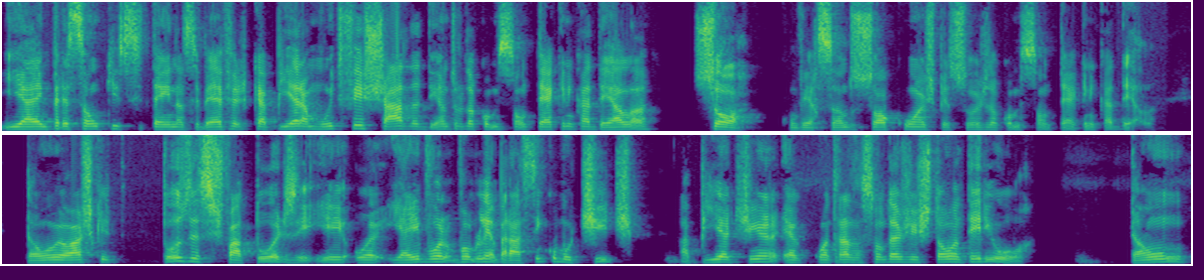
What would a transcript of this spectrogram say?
e a impressão que se tem na CBF é que a Pia era muito fechada dentro da comissão técnica dela só, conversando só com as pessoas da comissão técnica dela. Então eu acho que todos esses fatores, e, e, aí vamos lembrar, assim como o Tite, a Pia tinha é, contratação da gestão anterior. Então,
